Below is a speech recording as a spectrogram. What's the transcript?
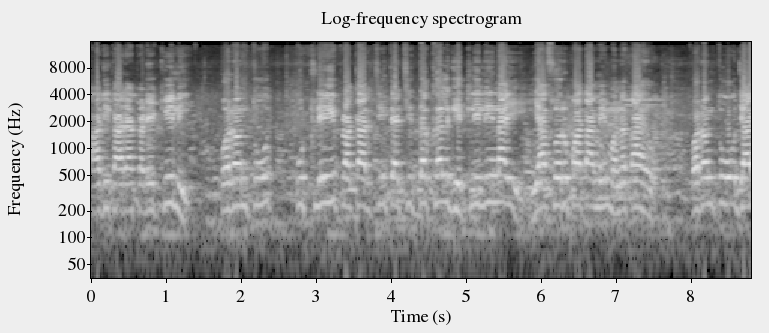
अधिकाऱ्याकडे केली. परंतु कुठलीही प्रकारची त्याची दखल घेतलेली नाही या स्वरूपात आम्ही म्हणत आहोत. परंतु ज्या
